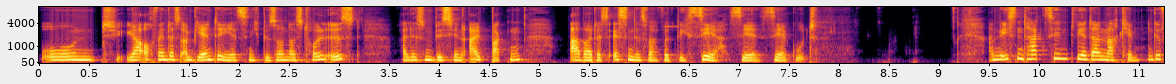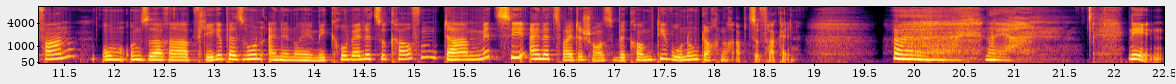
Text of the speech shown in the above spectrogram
Und ja, auch wenn das Ambiente jetzt nicht besonders toll ist, alles ein bisschen altbacken, aber das Essen, das war wirklich sehr, sehr, sehr gut. Am nächsten Tag sind wir dann nach Kempten gefahren, um unserer Pflegeperson eine neue Mikrowelle zu kaufen, damit sie eine zweite Chance bekommt, die Wohnung doch noch abzufackeln. Äh, naja. Nee,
